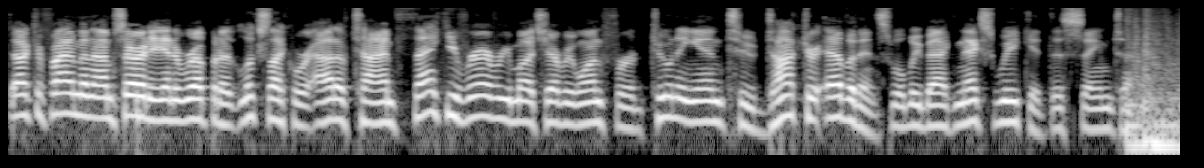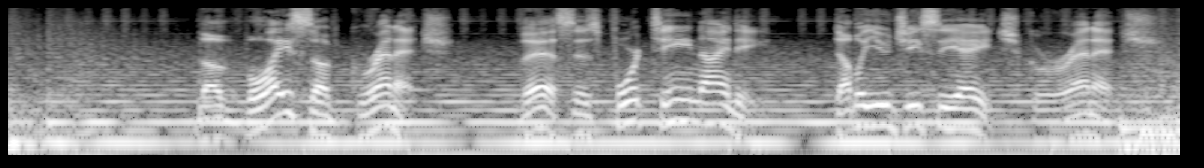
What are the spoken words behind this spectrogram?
Dr. Feinman, I'm sorry to interrupt, but it looks like we're out of time. Thank you very much, everyone, for tuning in to Dr. Evidence. We'll be back next week at this same time. The voice of Greenwich. This is 1490 WGCH Greenwich.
